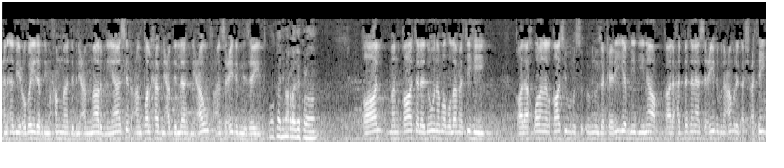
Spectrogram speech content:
عن أبي عبيدة بن محمد بن عمار بن ياسر عن طلحة بن عبد الله بن عوف عن سعيد بن زيد. وقد مر ذكرهم. قال من قاتل دون مظلمته. قال أخبرنا القاسم بن زكريا بن دينار. قال حدثنا سعيد بن عمرو الأشعثي.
